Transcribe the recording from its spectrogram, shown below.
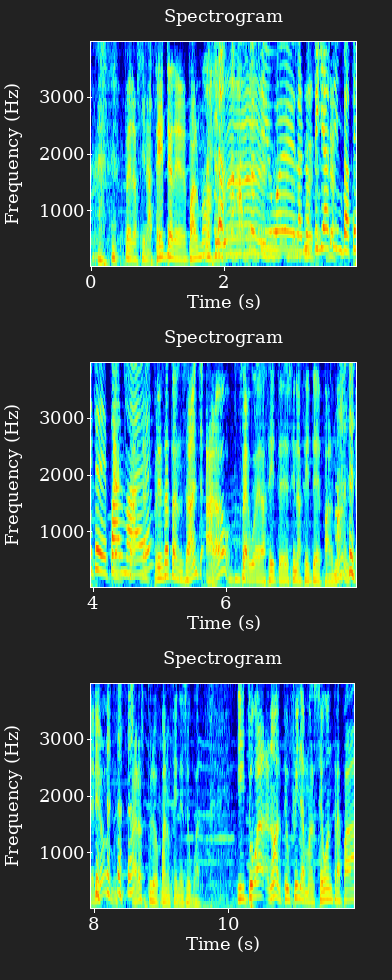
però sin aceite de palma. Això sí, güey, la nocilla sin aceite de palma, Exacte, eh? Després de tants anys, ara feu eh, aceite, sin aceite de palma, en sèrio? Ara us poseu... Bueno, en fi, és igual. I tu va, no, el teu fill amb el seu entrepà,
